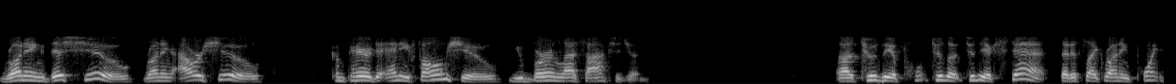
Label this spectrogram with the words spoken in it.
Running this shoe, running our shoe, compared to any foam shoe, you burn less oxygen. Uh, to the to the to the extent that it's like running 0.6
